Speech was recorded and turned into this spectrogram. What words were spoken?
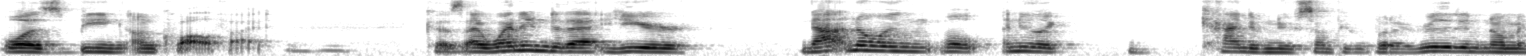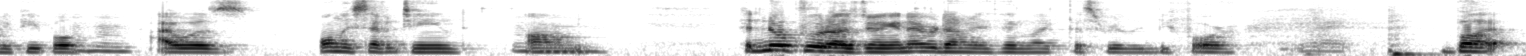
was being unqualified, Mm-hmm. because I went into that year not knowing. Well, I knew like kind of knew some people, but I really didn't know many people. Mm-hmm. I was only 17. Um, had no clue what I was doing. I'd never done anything like this really before Right. but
